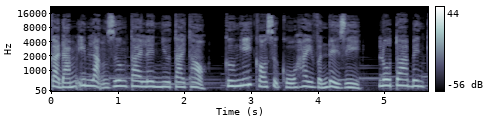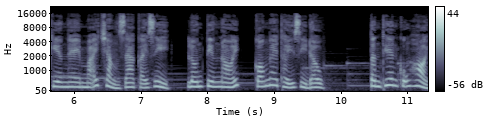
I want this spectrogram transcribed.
Cả đám im lặng dương tai lên như tai thỏ, cứ nghĩ có sự cố hay vấn đề gì, lô toa bên kia nghe mãi chẳng ra cái gì, lớn tiếng nói, có nghe thấy gì đâu. Tần Thiên cũng hỏi,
